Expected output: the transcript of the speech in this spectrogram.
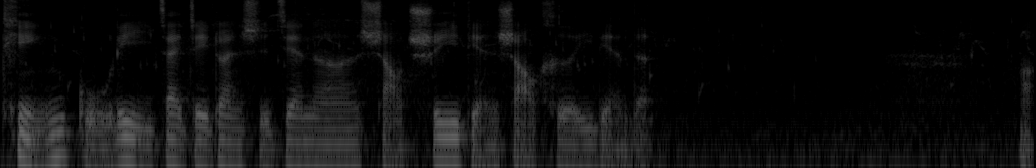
挺鼓励在这段时间呢，少吃一点，少喝一点的。啊，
